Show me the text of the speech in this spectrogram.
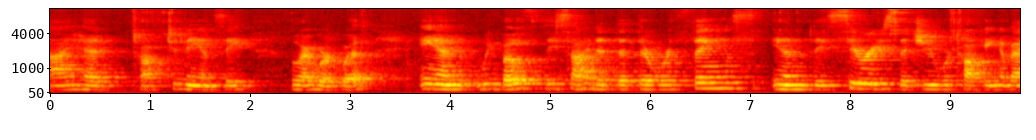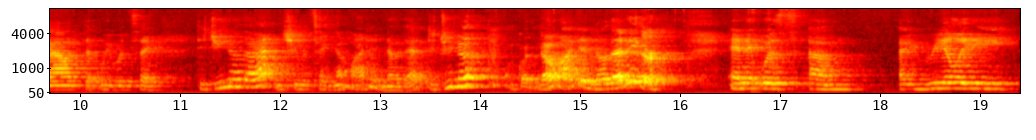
I had talked to Nancy, who I work with, and we both decided that there were things in the series that you were talking about that we would say, Did you know that? And she would say, No, I didn't know that. Did you know? I'm going, No, I didn't know that either. And it was um, a really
